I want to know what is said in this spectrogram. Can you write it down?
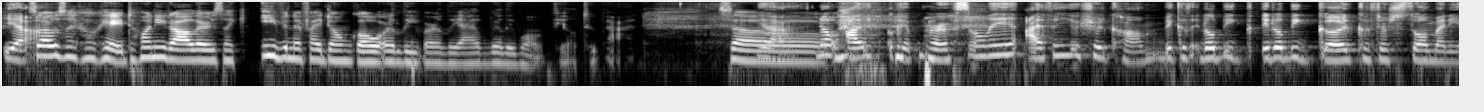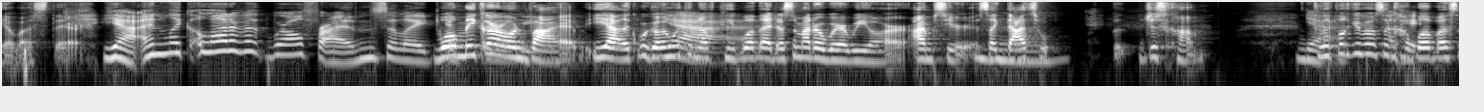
Yeah. So. I was like, okay, $20, like even if I don't go or leave early, I really won't feel too bad. Yeah. No, I okay, personally, I think you should come because it'll be it'll be good because there's so many of us there. yeah, and like a lot of it, we're all friends. So like We'll make our own be, vibe. Yeah, like we're going with enough people that it doesn't matter where we are. I'm serious. Like that's hmm just come. Yeah. if like if it was a Okay. couple of us,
